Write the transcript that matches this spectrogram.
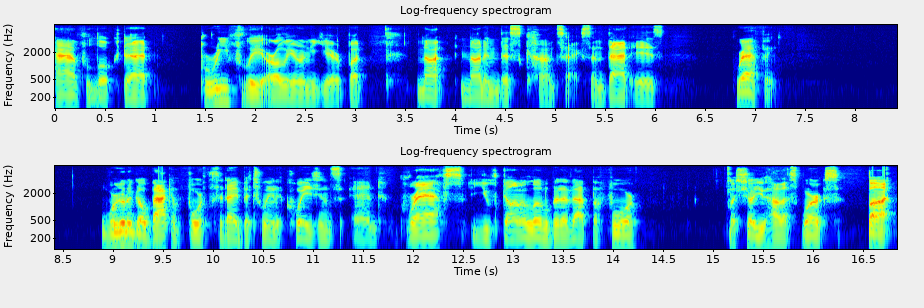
have looked at briefly earlier in the year, but not, not in this context, and that is graphing. We're going to go back and forth today between equations and graphs. You've done a little bit of that before. I'm going to show you how this works, but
